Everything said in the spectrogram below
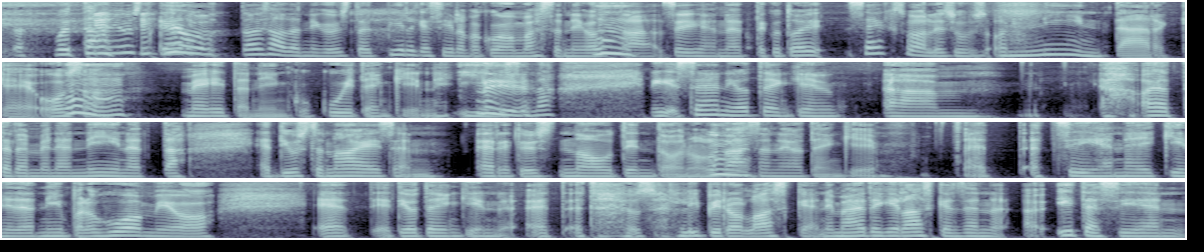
Mutta tämä on just kerro, toisaalta niin just toi pilke silmäkulmassa niin ottaa mm. siihen, että kun toi seksuaalisuus on niin tärkeä osa mm. meitä niin kuin kuitenkin ihmisinä, niin, niin sen jotenkin äm, ajatteleminen niin, että, että just se naisen erityisesti nautinto on ollut mm. vähän jotenkin, että, että siihen ei kiinnitä niin paljon huomioon, että, että jotenkin, että, että jos lipido laskee, niin mä jotenkin lasken sen itse siihen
